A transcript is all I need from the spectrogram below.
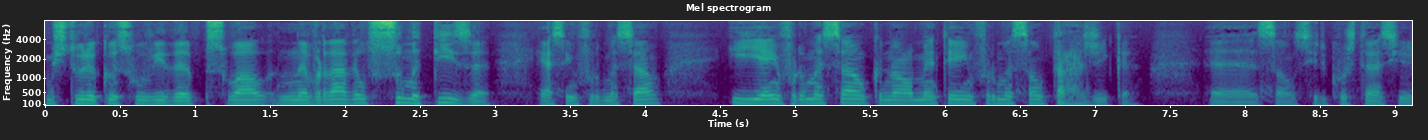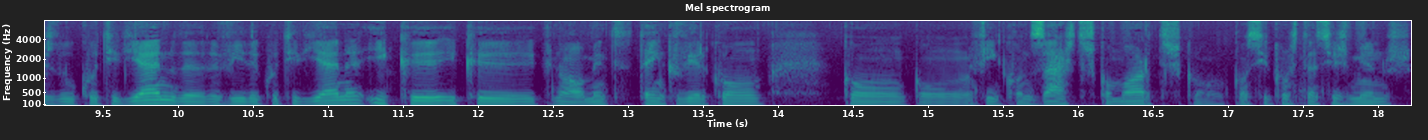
mistura com a sua vida pessoal. Na verdade, ele somatiza essa informação e é informação que normalmente é informação trágica. Uh, são circunstâncias do cotidiano, da, da vida cotidiana e que, e que, que, normalmente têm que ver com, com, com, enfim, com desastres, com mortes, com, com circunstâncias menos,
